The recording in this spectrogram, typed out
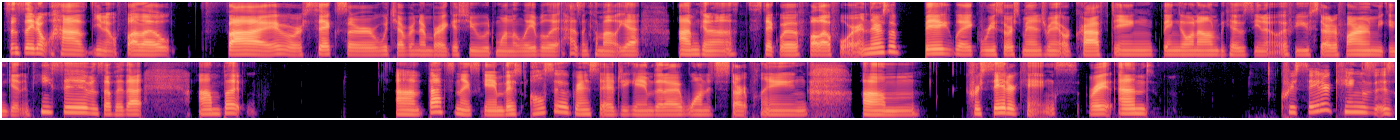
since they don't have, you know, Fallout 5 or 6 or whichever number I guess you would want to label it hasn't come out yet, I'm to stick with Fallout 4. And there's a big like resource management or crafting thing going on because, you know, if you start a farm, you can get adhesive and stuff like that. Um, but um, that's the next game. There's also a grand strategy game that I wanted to start playing, um, Crusader Kings, right? And Crusader Kings is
